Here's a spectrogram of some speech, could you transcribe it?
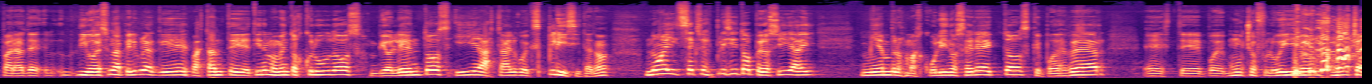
para te- digo, es una película que es bastante, tiene momentos crudos, violentos y hasta algo explícita, ¿no? No hay sexo explícito, pero sí hay miembros masculinos erectos que podés ver. Este, pues, mucho fluido, mucho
